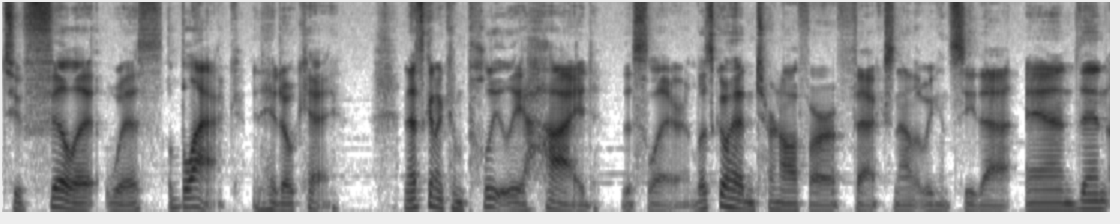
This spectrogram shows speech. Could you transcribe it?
to fill it with a black and hit OK. And that's going to completely hide this layer. Let's go ahead and turn off our effects now that we can see that. And then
